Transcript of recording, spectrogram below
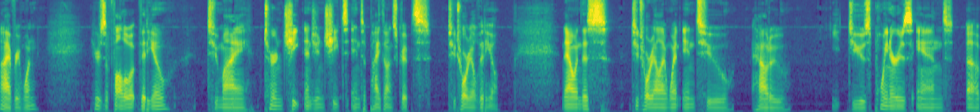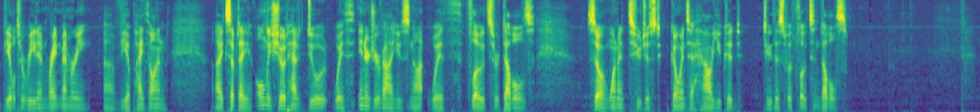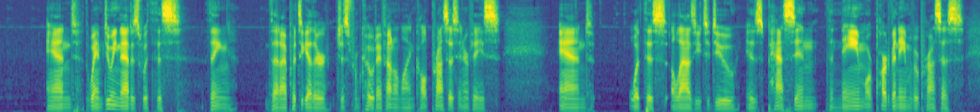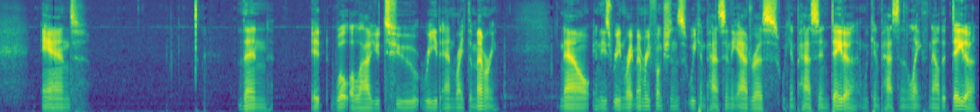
Hi everyone. Here's a follow-up video to my Turn Cheat Engine Cheats into Python Scripts tutorial video. Now in this tutorial I went into how to use pointers and uh, be able to read and write memory uh, via Python, uh, except I only showed how to do it with integer values, not with floats or doubles. So I wanted to just go into how you could do this with floats and doubles. And the way I'm doing that is with this thing that I put together just from code I found online called process interface. And what this allows you to do is pass in the name or part of a name of a process and then it will allow you to read and write the memory. Now, in these read and write memory functions, we can pass in the address, we can pass in data, and we can pass in the length. Now, the data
